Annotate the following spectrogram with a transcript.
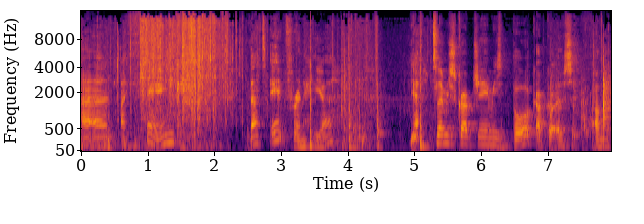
And I think that's it for in here. Yeah, so let me just grab Jamie's book. I've got it on the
